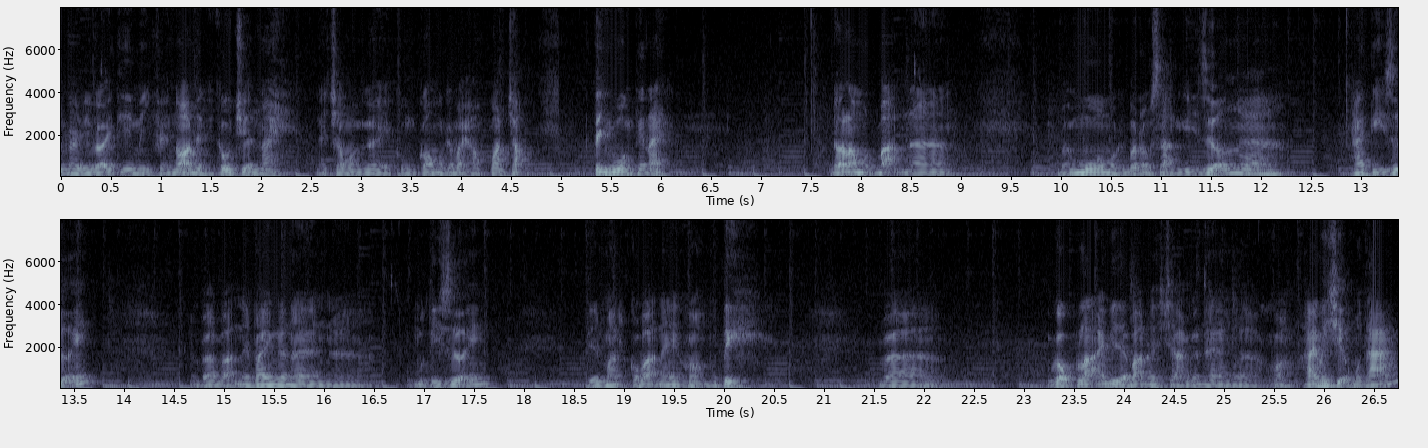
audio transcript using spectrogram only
Uh, Và vì vậy thì mình phải nói về cái câu chuyện này Để cho mọi người cùng có một cái bài học quan trọng. Tình huống thế này. Đó là một bạn uh, bạn mua một cái bất động sản nghỉ dưỡng uh, 2 tỷ rưỡi và bạn ấy vay ngân hàng à, một tỷ rưỡi. Tiền mặt của bạn ấy khoảng một tỷ. Và gốc lãi bây giờ bạn phải trả ngân hàng là khoảng 20 triệu một tháng.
